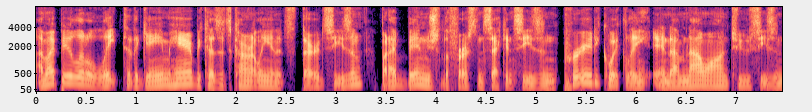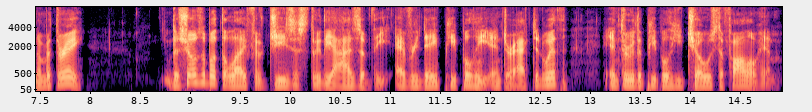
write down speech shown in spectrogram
I might be a little late to the game here because it's currently in its third season, but I binged the first and second season pretty quickly, and I'm now on to season number three. The show's about the life of Jesus through the eyes of the everyday people he interacted with and through the people he chose to follow him.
